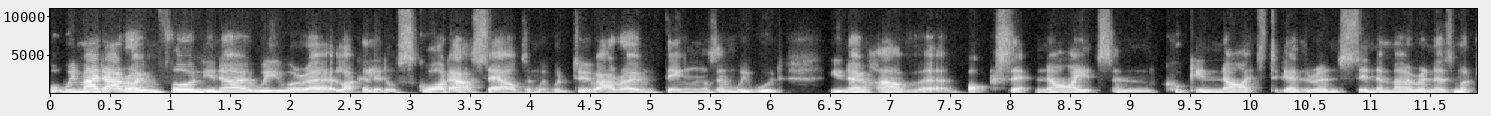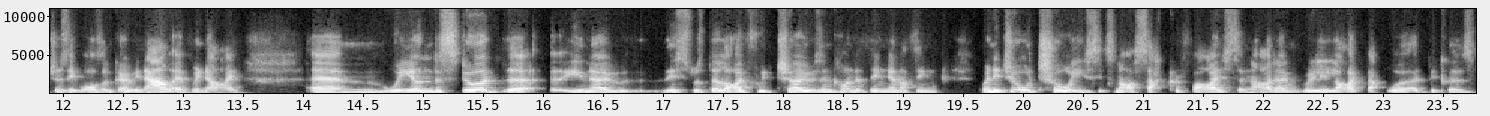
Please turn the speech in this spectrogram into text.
but we made our own fun, you know. We were like a little squad ourselves, and we would do our own things, and we would, you know, have uh, box set nights and cooking nights together and cinema. And as much as it wasn't going out every night, um, we understood that, you know, this was the life we'd chosen kind of thing. And I think when it's your choice, it's not a sacrifice. And I don't really like that word because,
